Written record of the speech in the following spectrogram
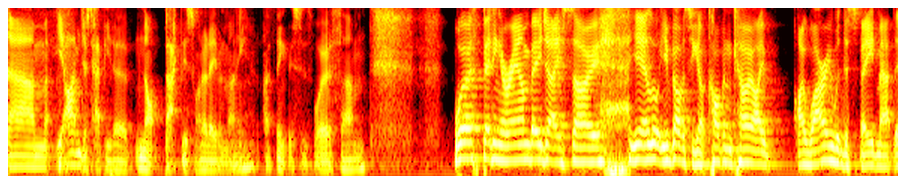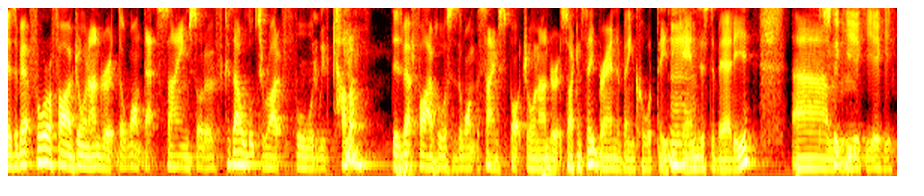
um, yeah, I'm just happy to not back this one at even money. I think this is worth um, worth betting around, BJ. So yeah, look, you've obviously got Cobb and Co. I I worry with the speed map. There's about four or five drawn under it that want that same sort of because they'll look to ride it forward with cover. There's about five horses that want the same spot drawn under it. So I can see Brandon being caught deep again just about here. Um, Sticky, icky, icky.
